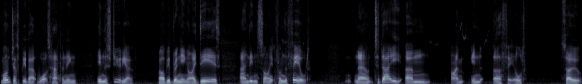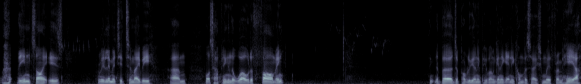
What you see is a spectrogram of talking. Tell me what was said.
won't just be about what's happening in the studio. I'll be bringing ideas and insight from the field. Now, today um, I'm in a field, so the insight is probably limited to maybe um, what's happening in the world of farming. I think the birds are probably the only people I'm going to get any conversation with from here,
